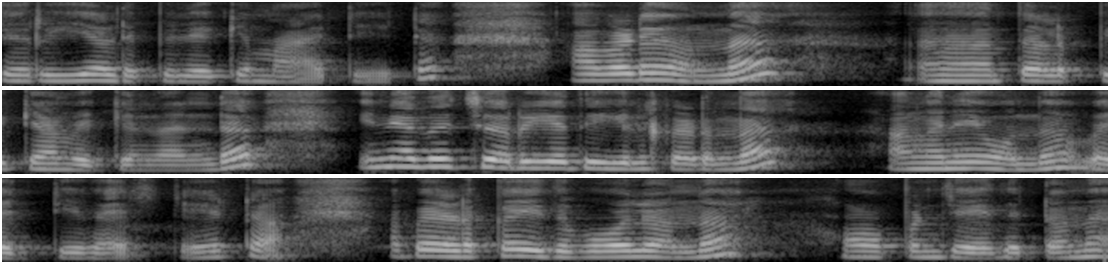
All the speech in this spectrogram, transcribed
ചെറിയ അടുപ്പിലേക്ക് മാറ്റിയിട്ട് അവിടെ ഒന്ന് തിളപ്പിക്കാൻ വെക്കുന്നുണ്ട്. ഇനി അത് ചെറിയ തീയിൽ കിടന്ന് അങ്ങനെ ഒന്ന് വറ്റി വരട്ടെ കേട്ടോ. അപ്പോൾ ഇടയ്ക്ക് ഇതുപോലെ ഒന്ന് ഓപ്പൺ ചെയ്തിട്ടൊന്ന്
